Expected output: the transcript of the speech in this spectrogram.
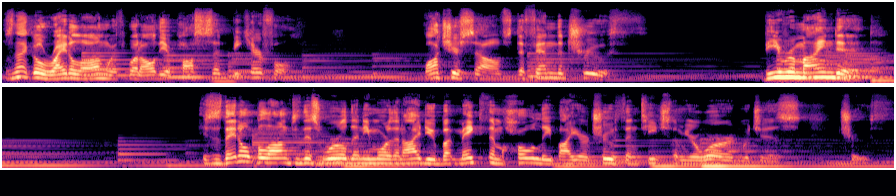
Doesn't that go right along with what all the apostles said? Be careful. Watch yourselves. Defend the truth. Be reminded he says, They don't belong to this world any more than I do, but make them holy by your truth and teach them your word, which is truth.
